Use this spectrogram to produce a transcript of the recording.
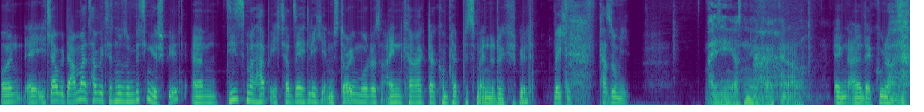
Und äh, ich glaube, damals habe ich das nur so ein bisschen gespielt. Ähm, dieses Mal habe ich tatsächlich im Story-Modus einen Charakter komplett bis zum Ende durchgespielt. Welchen? Kazumi. Weiß ich nicht aus dem Nebenbei, keine Ahnung. Irgendeiner, der cool aussah.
